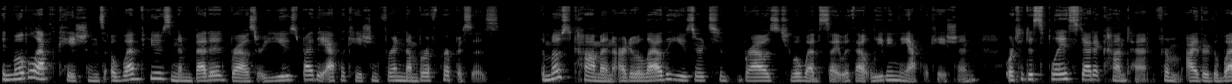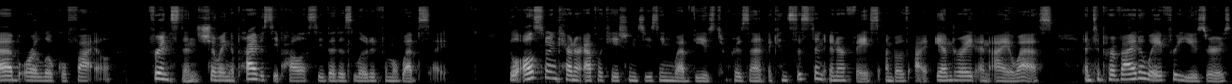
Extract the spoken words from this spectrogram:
In mobile applications, a web view is an embedded browser used by the application for a number of purposes. The most common are to allow the user to browse to a website without leaving the application, or to display static content from either the web or a local file, for instance, showing a privacy policy that is loaded from a website. You'll also encounter applications using web views to present a consistent interface on both Android and iOS, and to provide a way for users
